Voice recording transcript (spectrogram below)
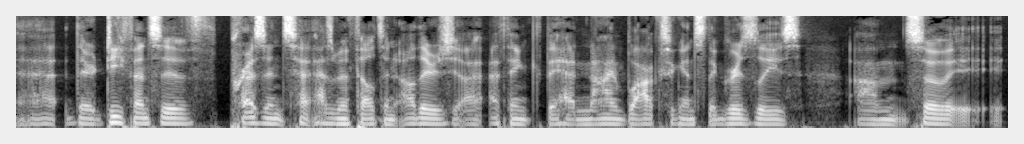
uh, their defensive presence has been felt in others. I, think they had nine blocks against the Grizzlies. Um, so it,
